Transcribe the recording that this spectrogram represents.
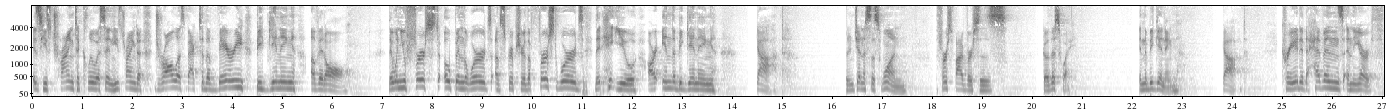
is he's trying to clue us in. He's trying to draw us back to the very beginning of it all. That when you first open the words of Scripture, the first words that hit you are in the beginning, God. But in Genesis 1, the first five verses go this way. In the beginning, God created the heavens and the earth.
